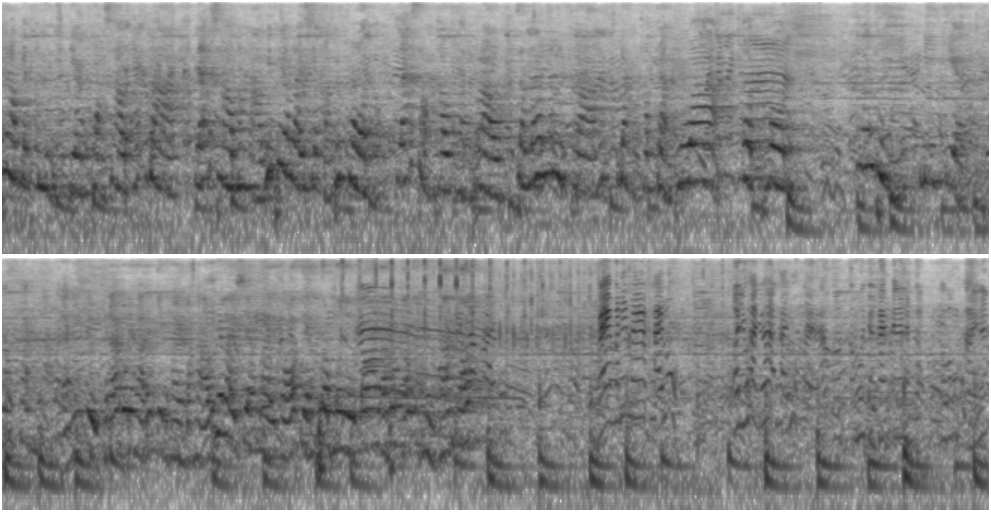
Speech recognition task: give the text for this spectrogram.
ความเป็นอันหนึ่งอันเดียวของชาวแอดบาร์และชาวมหาวิทยาลัยเชียงใหม่ทุกคน และสำเภาของเราจะเล่านั่นอีกครั้งอย่างคำขวัญที่ว่าอดทนเพื่อนถึงมีเกียรติ รักกันค่ะและนี่คือคณะบริหารธุรกิจแห่งมหาวิทยาลัยเชียงใหม่ขอเสียงปรบมือต้อนรับพวกเขาอีกหนึ่งครั้งครับแม่มานี่แม่ถ่ายรูปเอออยู่ห่างอยู่ห่างถ่ายรูปเลยเอาเอาเอามือจับใครไปเลยนะครับระวังถ่ายนะ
